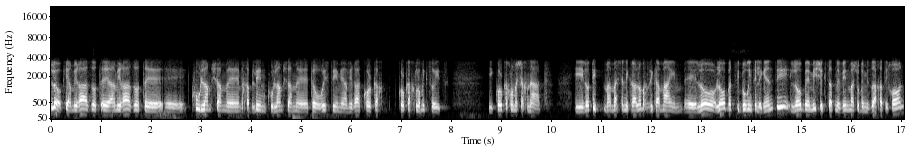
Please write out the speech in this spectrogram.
לא, כי האמירה הזאת, אה, האמירה הזאת, אה, אה, כולם שם מחבלים, כולם שם טרוריסטים, היא אמירה כל כך, כל כך לא מקצועית. היא כל כך לא משכנעת. היא לא, מה שנקרא, לא מחזיקה מים, לא, לא בציבור אינטליגנטי, לא במי שקצת מבין משהו במזרח התיכון,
